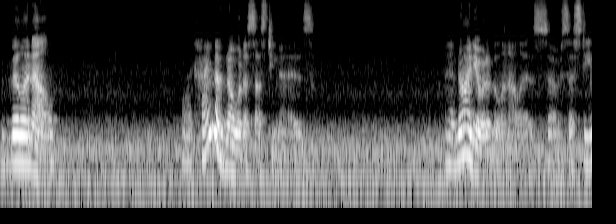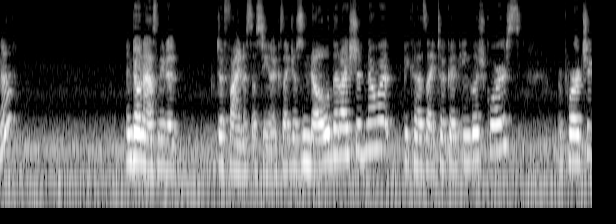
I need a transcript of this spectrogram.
Villanelle? Well, I kind of know what a sestina is. I have no idea what a villanelle is. So, sestina? And don't ask me to define a sestina because I just know that I should know it because I took an English course or poetry,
